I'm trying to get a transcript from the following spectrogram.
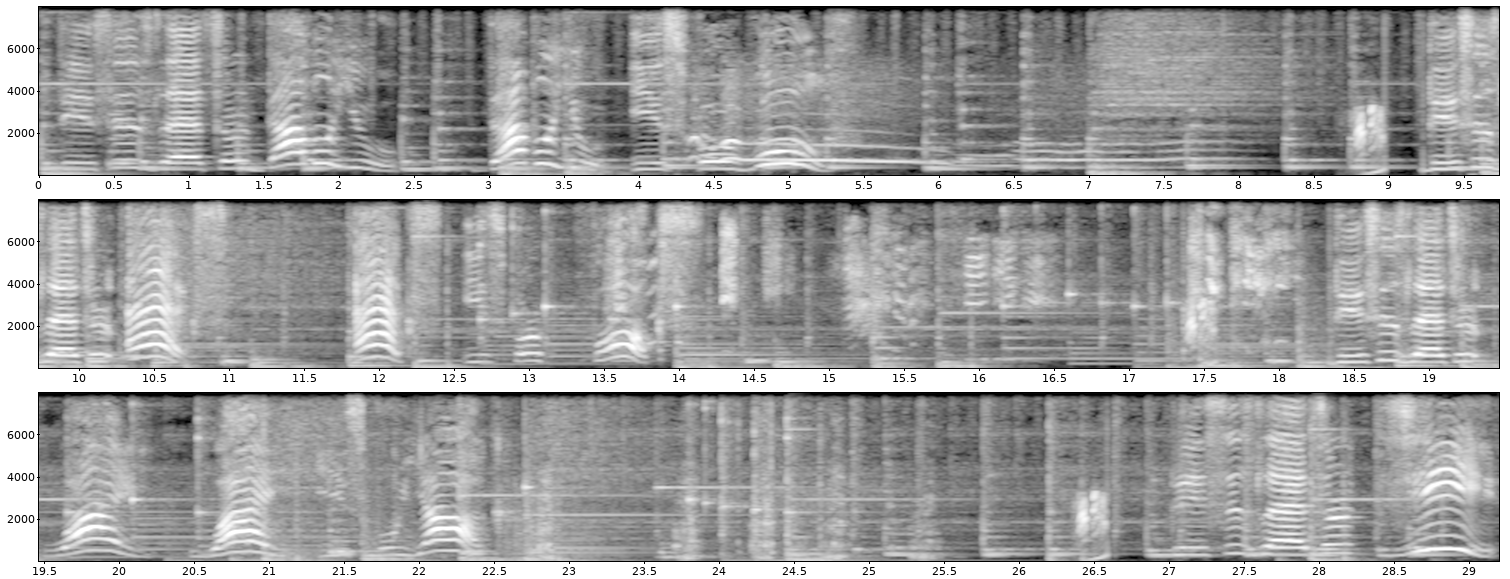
This is letter W. W is for wolf. This is letter X. X is for fox. This is letter Y. Y is for yak. This is letter Z.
